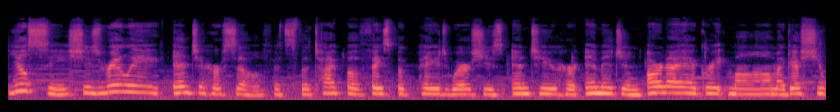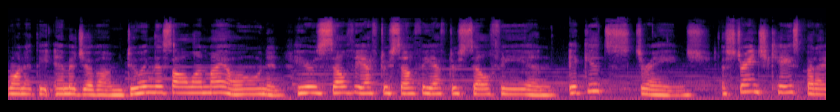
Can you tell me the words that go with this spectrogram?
you'll see, she's really into herself. It's the type of Facebook page where she's into her image and aren't I a great mom? I guess she wanted the image of I'm doing this all on my own and here's selfie after selfie after selfie and it gets strange. A strange case, but I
